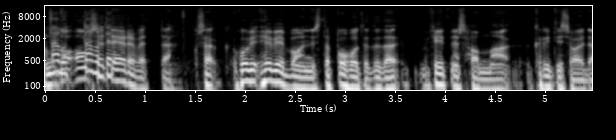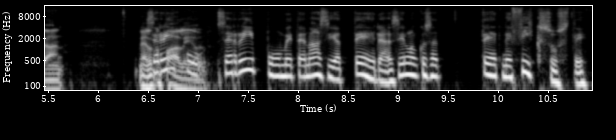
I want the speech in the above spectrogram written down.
no, tavo- onko tavoite... se tervettä? Kun sä hyvinvoinnista puhut ja tätä fitnesshommaa kritisoidaan melko se paljon. Riippuu, se riippuu, miten asiat tehdään. Silloin kun sä teet ne fiksusti,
